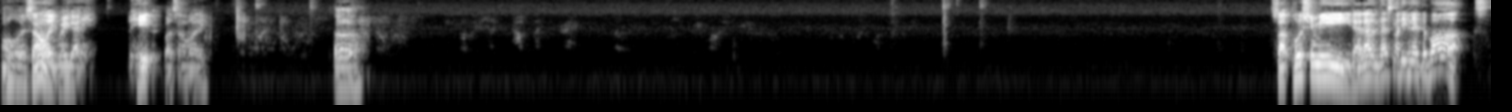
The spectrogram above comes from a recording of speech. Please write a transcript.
oh, it sounded like Ray got hit by somebody. Uh, stop pushing me. That, that that's not even at the box.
